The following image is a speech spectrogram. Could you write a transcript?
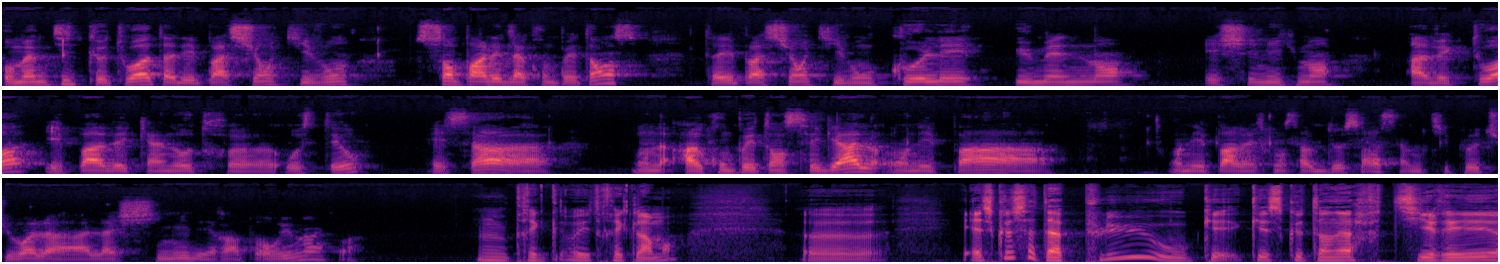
au même titre que toi, tu as des patients qui vont, sans parler de la compétence, tu as des patients qui vont coller humainement et chimiquement avec toi et pas avec un autre euh, ostéo. Et ça, euh, on a, à compétence égale, on n'est pas, on n'est pas responsable de ça. C'est un petit peu, tu vois, la, chimie des rapports humains, quoi. Hmm, très, oui, très clairement. Euh, est-ce que ça t'a plu ou qu'est-ce que tu en as retiré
